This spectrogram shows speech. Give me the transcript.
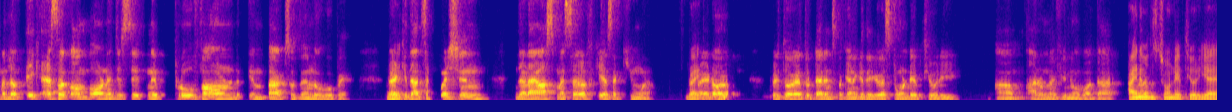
मतलब एक ऐसा कॉम्पाउंड है जिससे इतने प्रोफाउंड इम्पैक्ट्स होते हैं लोगों पे. राइट कि that's a question that I ask myself कि ऐसा क्यों है? राइट और फिर तो अगर तो टेरेंस मैकेनिक के देखेगा stoned ape theory I don't know if you know about that I know the stoned ape theory है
